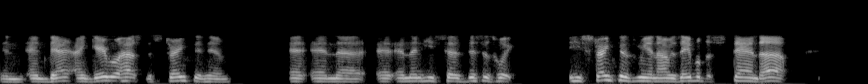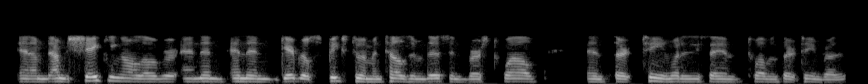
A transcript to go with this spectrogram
and and Dan, and Gabriel has to strengthen him, and and, uh, and then he says, "This is what he strengthens me," and I was able to stand up, and I'm I'm shaking all over, and then and then Gabriel speaks to him and tells him this in verse 12 and 13. What does he say in 12 and 13, brother?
